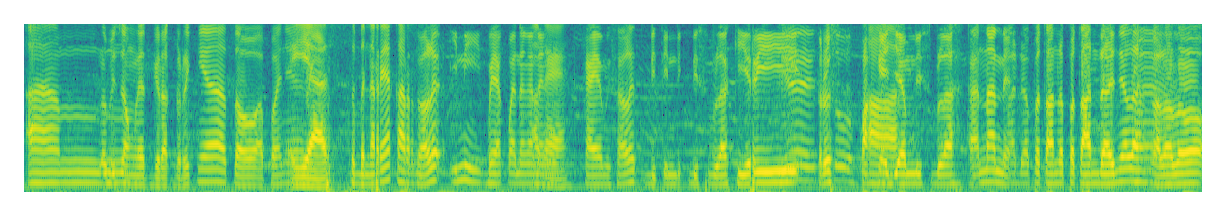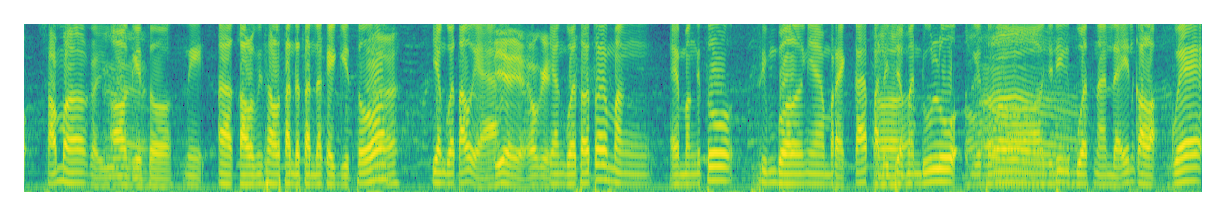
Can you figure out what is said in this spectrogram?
Em, Lo bisa ngeliat gerak-geriknya atau apanya? Iya, sebenarnya karena Soalnya ini banyak pandangan Oke. yang kayak misalnya ditindik di sebelah kiri, itu terus pakai Ah. jam di sebelah kanan ya. Ada petanda-petandanya lah kalau lo sama kayak gitu. Oh gitu. Nih eh, kalau misalnya tanda-tanda kayak gitu, Hah? Yang gue tahu ya. Iya, iya, oke. Yang gue tahu tuh emang emang itu simbolnya mereka pada Ah. zaman dulu gitu loh. Jadi buat nandain kalau gue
